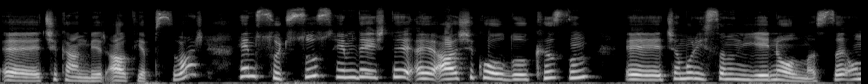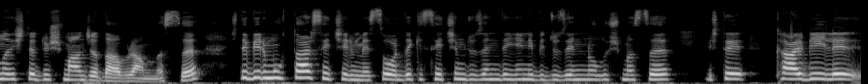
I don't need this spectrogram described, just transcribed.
e, çıkan bir altyapısı var. Hem suçsuz hem de işte e, aşık olduğu kızın e, Çamur İhsan'ın yeğeni olması, ona işte düşmanca davranması, işte bir muhtar seçilmesi, oradaki seçim düzeninde yeni bir düzenin oluşması, işte kalbiyle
